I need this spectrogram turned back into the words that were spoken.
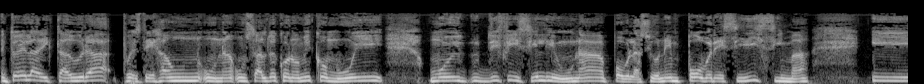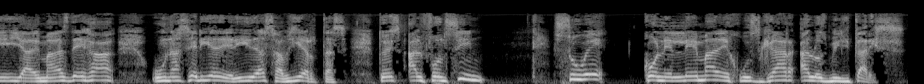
Entonces la dictadura pues deja un, un saldo económico muy, muy difícil y una población empobrecidísima y además deja una serie de heridas abiertas. Entonces Alfonsín sube con el lema de juzgar a los militares.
